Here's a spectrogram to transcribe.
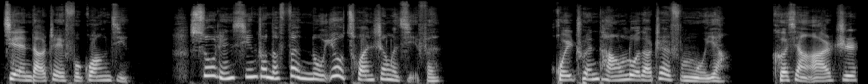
见到这副光景，苏玲心中的愤怒又蹿升了几分。回春堂落到这副模样，可想而知，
